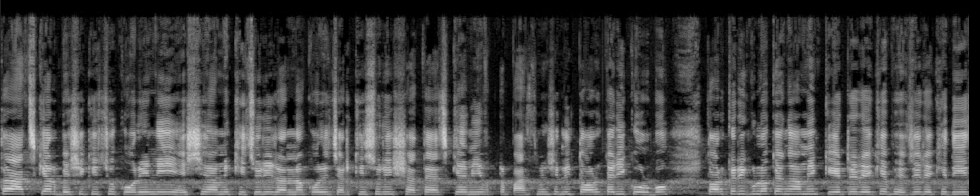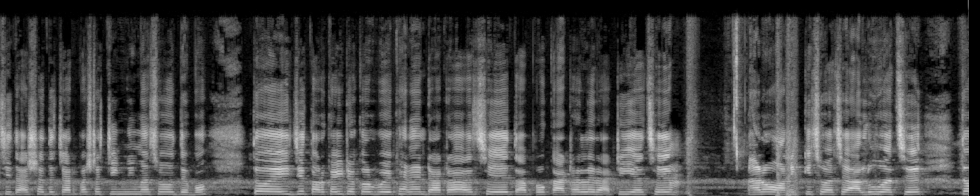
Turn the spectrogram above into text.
তো আজকে আর বেশি কিছু করিনি, এসে আমি খিচুড়ি রান্না করেছি আর খিচুড়ির সাথে আজকে আমি একটা পাঁচ মিশালি তরকারি করব। তরকারিগুলোকে আমি কেটে রেখে, ভেজে রেখে দিয়েছি, তার সাথে চার পাঁচটা চিংড়ি মাছও দেবো। তো এই যে তরকারিটা করব, এখানে ডাটা আছে, তারপর কাঁঠালের আটি আছে আরও অনেক কিছু আছে আলু আছে। তো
